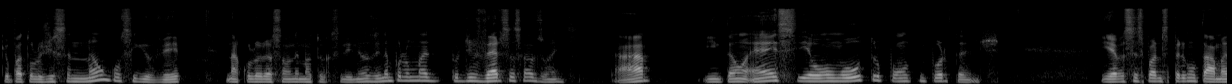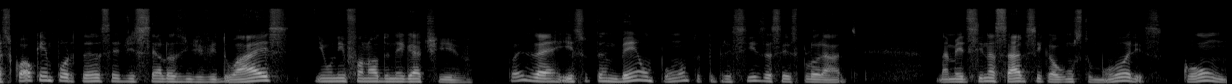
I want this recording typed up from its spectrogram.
que o patologista não conseguiu ver na coloração da hematoxilina por, uma, por diversas razões. Tá? Então, esse é um outro ponto importante. E aí vocês podem se perguntar, mas qual que é a importância de células individuais e um linfonodo negativo? Pois é, isso também é um ponto que precisa ser explorado. Na medicina sabe-se que alguns tumores com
